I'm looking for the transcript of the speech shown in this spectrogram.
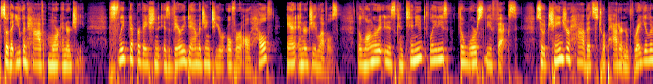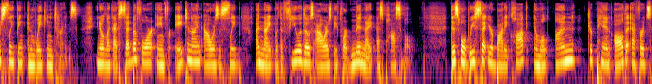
so that you can have more energy. Sleep deprivation is very damaging to your overall health and energy levels. The longer it is continued, ladies, the worse the effects. So change your habits to a pattern of regular sleeping and waking times. You know, like I've said before, aim for eight to nine hours of sleep a night with a few of those hours before midnight as possible. This will reset your body clock and will underpin all the efforts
